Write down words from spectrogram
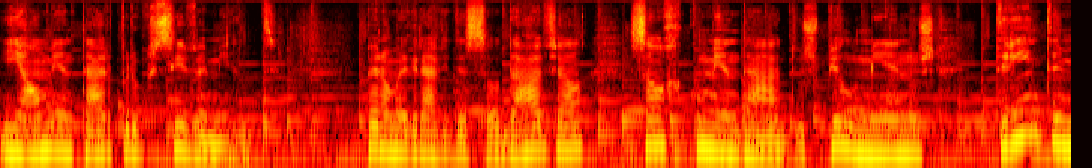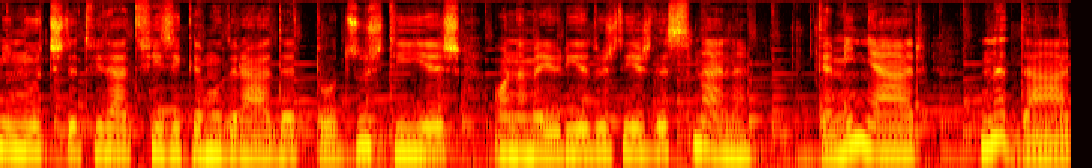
e aumentar progressivamente. Para uma grávida saudável, são recomendados pelo menos 30 minutos de atividade física moderada todos os dias ou na maioria dos dias da semana. Caminhar, nadar,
